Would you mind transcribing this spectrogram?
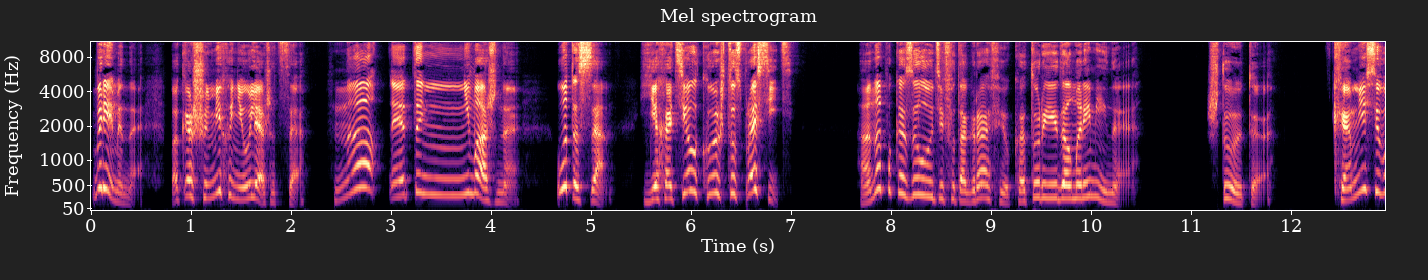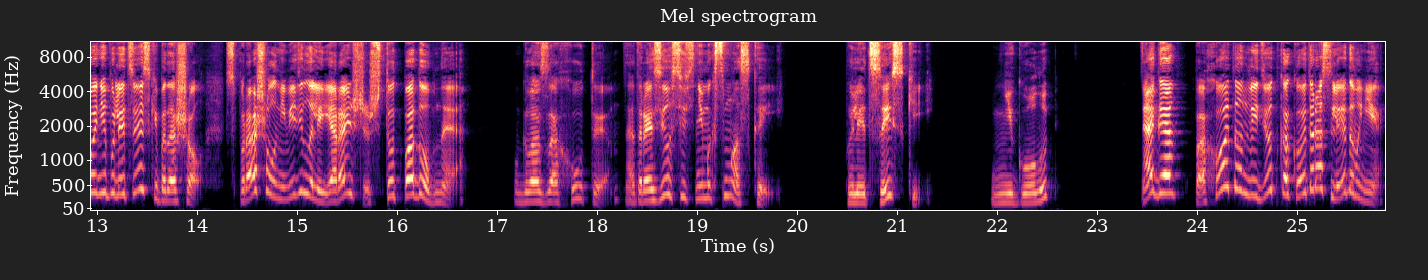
Временно, пока шумиха не уляжется. Но это не важно. Ута-сан, я хотел кое-что спросить. Она показала Ути фотографию, которую ей дал Маримина. Что это? Ко мне сегодня полицейский подошел. Спрашивал, не видела ли я раньше что-то подобное. В глазах Уты отразился снимок с маской. Полицейский? Не голубь? Ага, походу он ведет какое-то расследование.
